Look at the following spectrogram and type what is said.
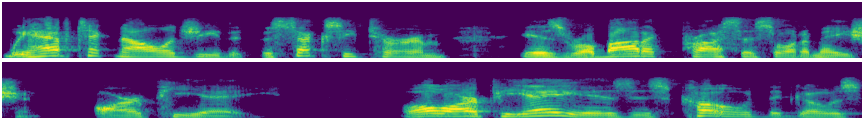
we have technology that the sexy term is robotic process automation, RPA. All RPA is is code that goes,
